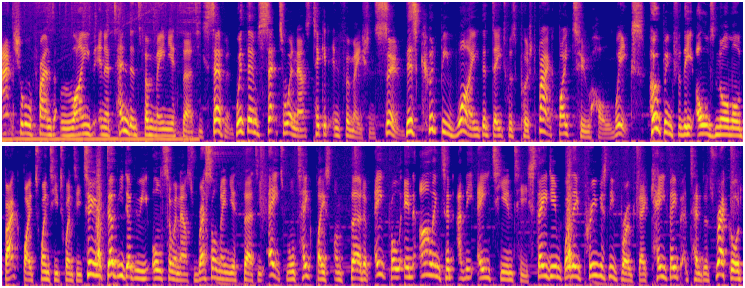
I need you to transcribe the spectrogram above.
actual fans live in attendance for Mania 37, with them set to announce ticket information soon. This could be why the date was pushed back by two whole weeks. Hoping for the old normal back by 2022, WWE also announced WrestleMania 38 will take place on 3rd of April in Arlington at the AT&T Stadium, where they previously broke their kayfabe attendance record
